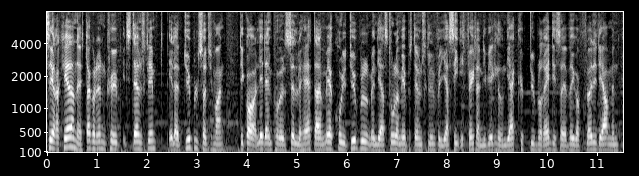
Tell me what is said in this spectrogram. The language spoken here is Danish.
Til raketterne, der kan du enten købe et Stævns Glimt eller et dybel sortiment. Det går lidt an på, hvad du selv vil have. Der er mere krudt i dybel, men jeg stoler mere på Stævns Glimt, fordi jeg har set effekterne i virkeligheden. Jeg har ikke købt dybel rigtigt, så jeg ved ikke, hvor flot det er, men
